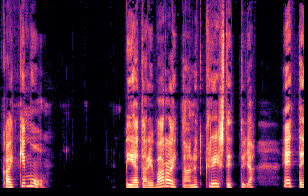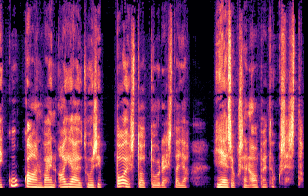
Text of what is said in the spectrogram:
kaikki muu. Pietari varoittaa nyt kristittyjä, ettei kukaan vain ajautuisi pois totuudesta ja Jeesuksen opetuksesta.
